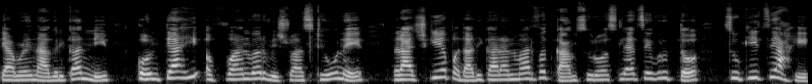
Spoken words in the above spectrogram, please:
त्यामुळे नागरिकांनी कोणत्याही अफवांवर विश्वास ठेवू नये. राजकीय पदाधिकाऱ्यांमार्फत काम सुरू असल्याचे वृत्त चुकीचे आहे.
